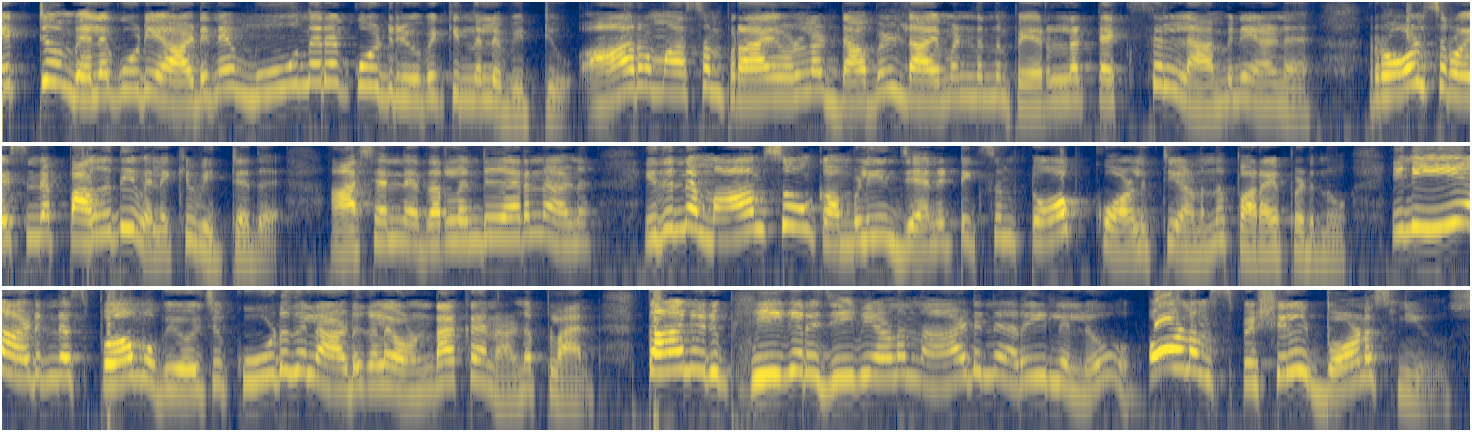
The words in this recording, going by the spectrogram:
ഏറ്റവും വില കൂടിയ ആടിനെ മൂന്നര കോടി രൂപയ്ക്ക് ഇന്നലെ വിറ്റു. ആറ് മാസം പ്രായമുള്ള ഡബിൾ ഡയമണ്ട് എന്ന പേരുള്ള ടെക്സൽ ലാമ്പിനെയാണ് റോൾസ് റോയ്സിന്റെ പകുതി വിലയ്ക്ക് വിറ്റത്. ആശാൻ നെതർലൻഡുകാരനാണ്. ഇതിന്റെ മാംസവും കമ്പിളിയും ജെനറ്റിക്സും ടോപ്പ് ക്വാളിറ്റി ആണെന്ന് പറയപ്പെടുന്നു. ഇനി ഈ ആടിന്റെ സ്പേം ഉപയോഗിച്ച് കൂടുതൽ ആടുകളെ ഉണ്ടാക്കാനാണ് പ്ലാൻ താൻ ഒരു ഭീകര ജീവിയാണെന്ന് ആടിനെ അറിയില്ലല്ലോ. Onam special bonus news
